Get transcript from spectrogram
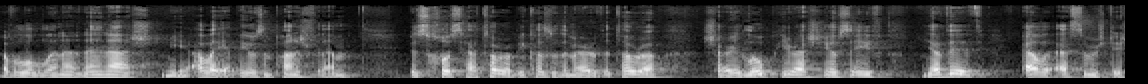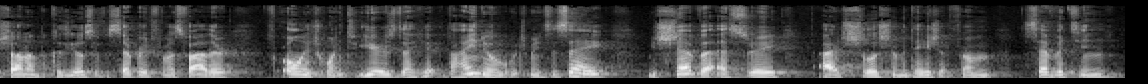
he wasn't punished for them. Because of the merit of the Torah, Shari lo pirash Yosef yaviv el esem shana because Yosef was separated from his father for only 22 years. Dahainu, which means to say, misheva esrei ad shloshim from 17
